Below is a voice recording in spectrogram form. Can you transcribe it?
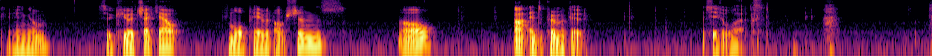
Okay, hang on. Secure checkout. More payment options. Oh. Ah, enter promo code. Let's see if it works.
